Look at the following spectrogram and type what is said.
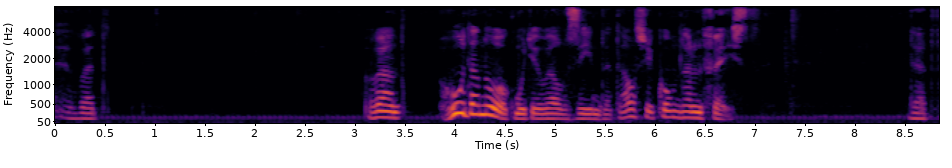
Eh, wat, want hoe dan ook moet je wel zien dat als je komt naar een feest, dat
